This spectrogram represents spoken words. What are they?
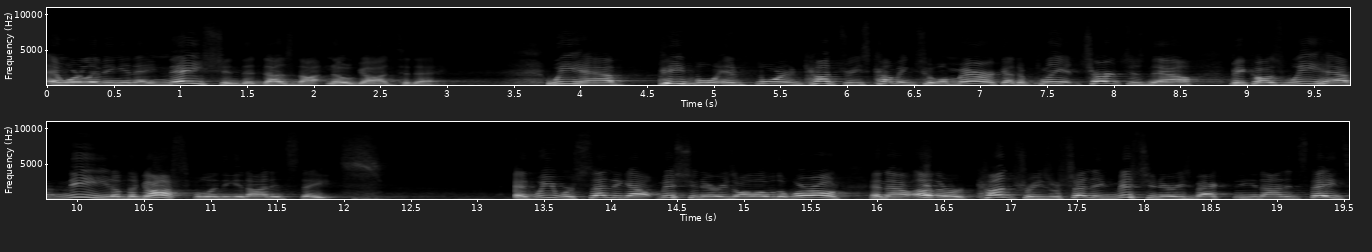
And we're living in a nation that does not know God today. We have people in foreign countries coming to America to plant churches now because we have need of the gospel in the United States. And we were sending out missionaries all over the world, and now other countries are sending missionaries back to the United States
